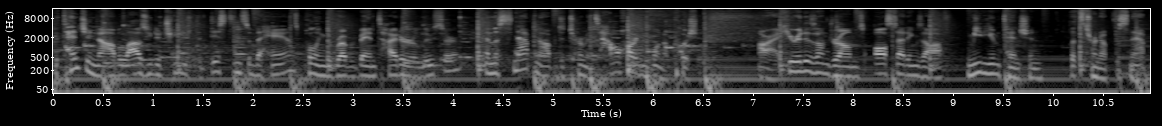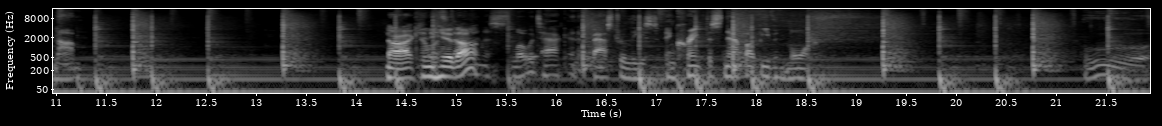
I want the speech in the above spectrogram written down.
The tension knob allows you to change the distance of the hands, pulling the rubber band tighter or looser, and the snap knob determines how hard you want to push it. All right, here it is on drums, all settings off, medium tension. Let's turn up the snap knob. All right, can now you hear that? In a slow attack and a fast release, and crank the snap up even more. Ooh,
